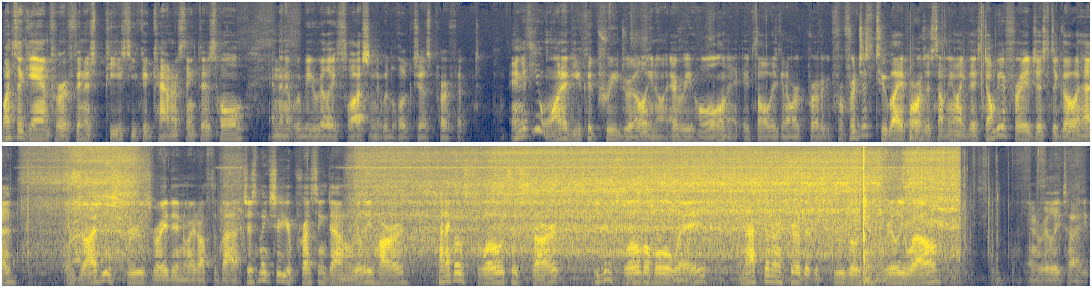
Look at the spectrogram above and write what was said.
Once again, for a finished piece, you could countersink this hole, and then it would be really flush and it would look just perfect. And if you wanted, you could pre-drill, you know, every hole, and it, it's always going to work perfect. For, for just 2x4s or something like this, don't be afraid just to go ahead and drive your screws right in right off the bat. Just make sure you're pressing down really hard. Kind of go slow to start, even slow the whole way, and that's going to ensure that the screw goes in really well and really tight.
